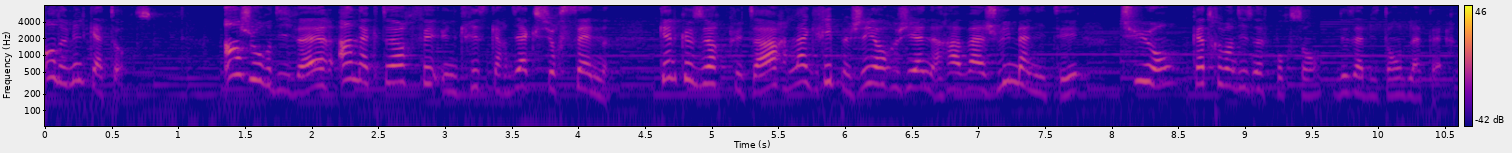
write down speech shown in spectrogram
en 2014. Un jour d'hiver, un acteur fait une crise cardiaque sur scène. Quelques heures plus tard, la grippe géorgienne ravage l'humanité, tuant 99% des habitants de la Terre.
